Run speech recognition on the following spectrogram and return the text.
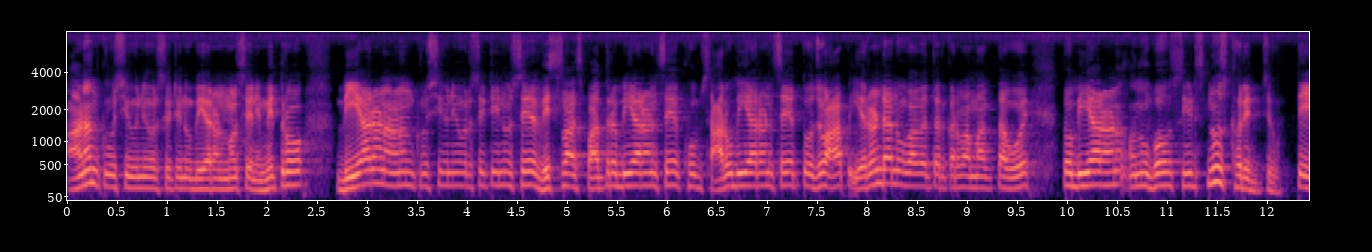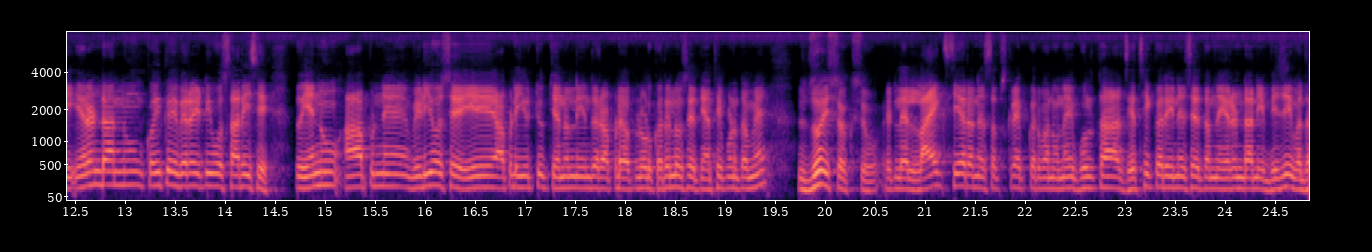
આણંદ કૃષિ યુનિવર્સિટીનું બિયારણ મળશે નહીં. મિત્રો, બિયારણ આણંદ કૃષિ યુનિવર્સિટીનું છે, વિશ્વાસપાત્ર બિયારણ છે, ખૂબ સારું બિયારણ છે. તો જો આપ એરંડાનું વાવેતર કરવા માંગતા હોય, તો બિયારણ અનુભવ સીડ્સનું જ ખરીદજો. તે એરંડાનું કઈ કઈ વેરાયટીઓ સારી છે, તો એનું આ આપણને વીડિયો છે, એ આપણી યુટ્યુબ ચેનલની અંદર આપણે અપલોડ કરેલો છે, ત્યાંથી પણ તમે જોઈ શકશો. એટલે લાઇક શેર અને સબસ્ક્રાઇબ કરવાનું નહીં ભૂલતા. જેથી કરીને છે. તમને એરંડાની બીજી વધારે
